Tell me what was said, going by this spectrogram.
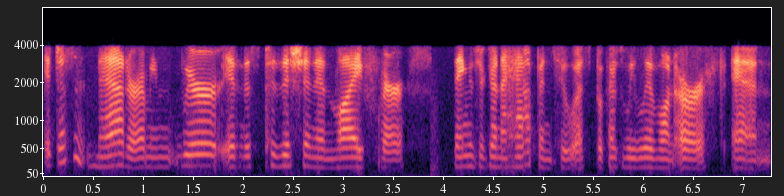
it doesn't matter i mean we're in this position in life where things are going to happen to us because we live on earth and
